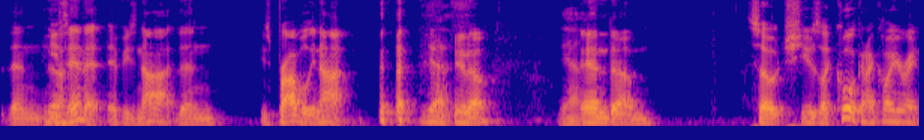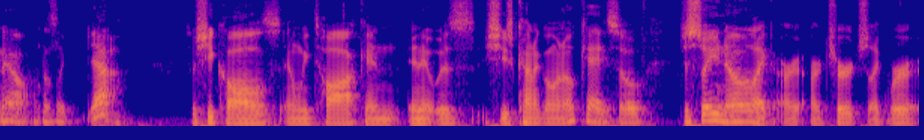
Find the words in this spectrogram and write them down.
then he's Yeah. in it if he's not then he's probably not Yes. you know Yeah. and um, so she was like, "Cool, can I call you right now?" And I was like, "Yeah." So she calls and we talk, and and it was she's kind of going, "Okay, so just so you know, like our, our church, like we're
